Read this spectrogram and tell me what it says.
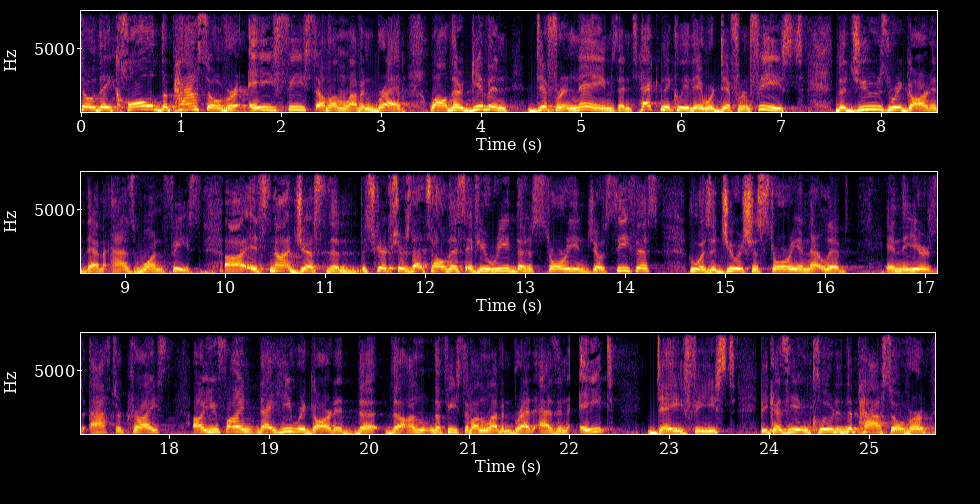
So they called the Passover a feast of unleavened bread. While they're given different names, and technically they were different feasts, the Jews regarded them as one feast. Uh, it's not just the scriptures that tell this. If you read the historian Josephus, who was a Jewish historian that lived in the years after Christ, uh, you find that he regarded the, the, the Feast of Unleavened Bread as an eight day feast because he included the Passover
